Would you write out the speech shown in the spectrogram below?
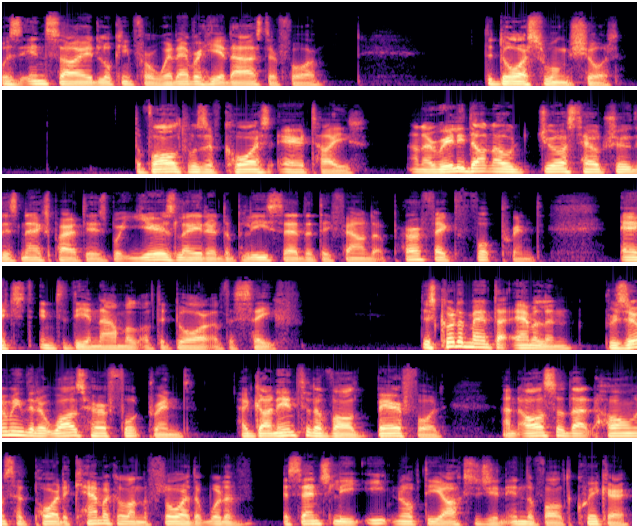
was inside looking for whatever he had asked her for, the door swung shut. The vault was, of course, airtight, and I really don't know just how true this next part is, but years later, the police said that they found a perfect footprint etched into the enamel of the door of the safe. This could have meant that Emmeline, presuming that it was her footprint, had gone into the vault barefoot, and also that Holmes had poured a chemical on the floor that would have essentially eaten up the oxygen in the vault quicker,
